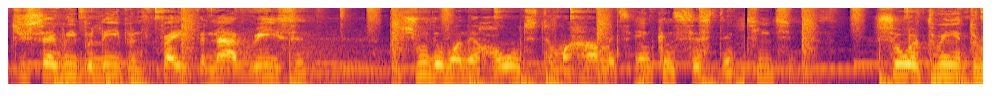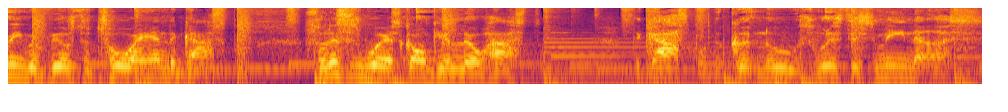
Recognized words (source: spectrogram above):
You say we believe in faith and not reason but you're the one that holds to Muhammad's inconsistent teachings. Surah 3 and 3 reveals the Torah and the gospel. So this is where it's gonna get a little hostile. Gospel, the good news, what does this mean to us?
